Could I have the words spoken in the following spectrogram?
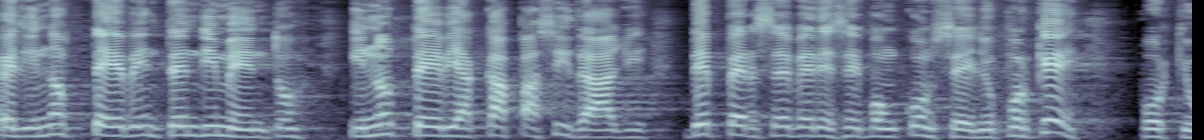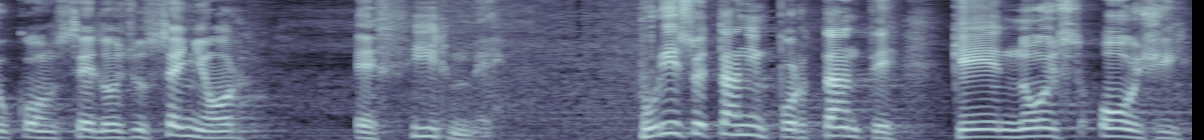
ele não teve entendimento e não teve a capacidade de perceber esse bom conselho. Por quê? Porque o conselho do Senhor é firme. Por isso é tão importante que nós hoje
